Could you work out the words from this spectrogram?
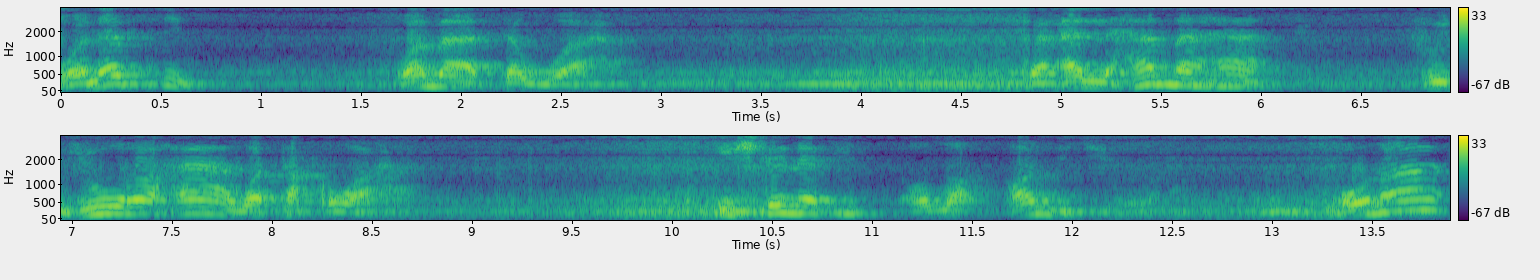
وَنَفْسٍ وَمَا سَوَّاهَا فَأَلْهَمَهَا فُجُورَهَا وَتَقْوَاهَا İşte nefis Allah and içiyor. Ona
